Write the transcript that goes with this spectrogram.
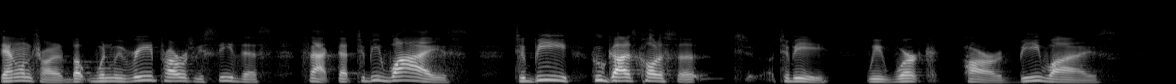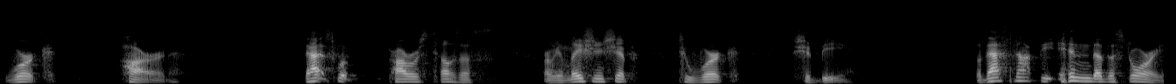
downtrodden. But when we read Proverbs, we see this fact that to be wise, to be who God has called us to, to, to be, we work hard. Be wise, work hard. That's what Proverbs tells us our relationship to work should be. But that's not the end of the story.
